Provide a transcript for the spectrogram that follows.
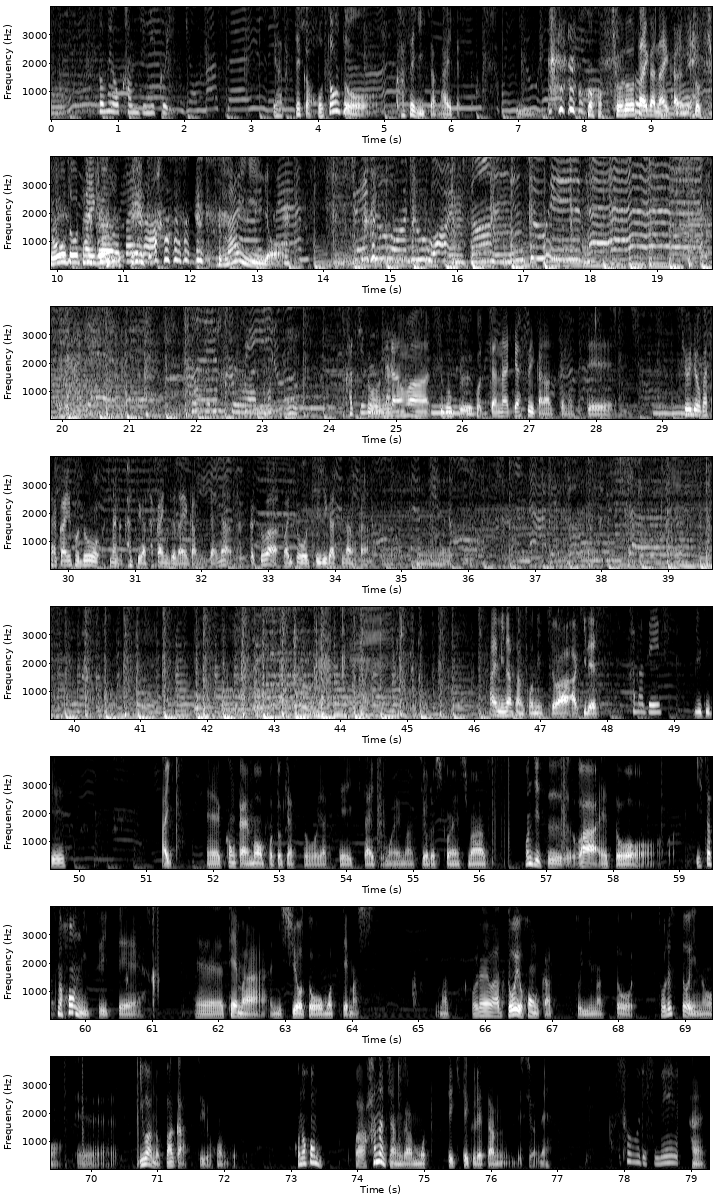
勤めを感じにくい。いやってかほとんど稼ぎじゃないですか。うん、共同体がないからね。そう共同体共同が。体がないよ。ありますね価値と値段はすごくごっちゃになりやすいかなって思っててうん給料が高いほどなんか価値が高いんじゃないかみたいな錯覚は割と陥りがちなのかなと思います。はい皆さんこんにちはあきです。花ですゆきです。はい、えー今回もポッドキャストをやっていきたいと思います。よろしくお願いします。本日はえっと一冊の本について、えーテーマにしようと思っています。ますこれはどういう本かと言いますと、トルストイの、えーイワンのバカという本です。この本は花ちゃんが持ってきてくれたんですよね。そうですねはい。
